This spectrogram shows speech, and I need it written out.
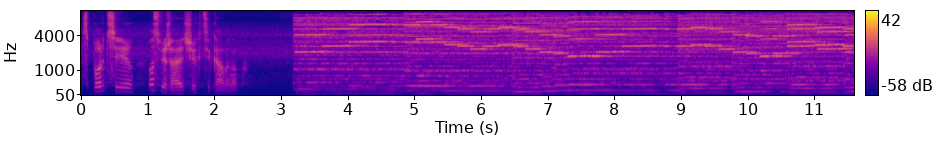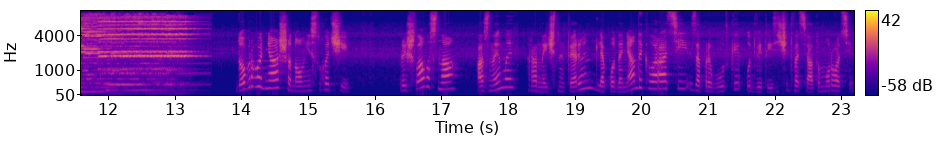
з порцією освіжаючих цікавинок. Доброго дня, шановні слухачі! Прийшла весна, а з ними граничний термін для подання декларації за прибутки у 2020 році.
